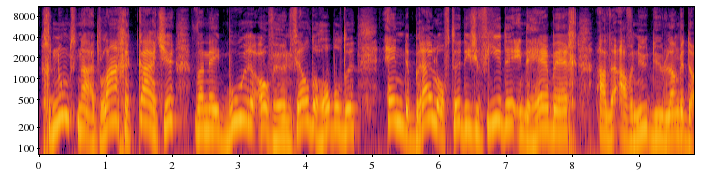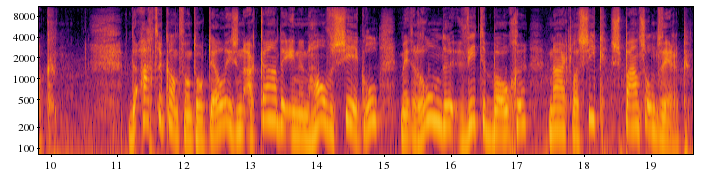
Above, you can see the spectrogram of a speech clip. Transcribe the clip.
genoemd naar het lage kaartje waarmee boeren over hun velden hobbelden en de bruiloften die ze vierden in de herberg aan de Avenue du Languedoc. De achterkant van het hotel is een arcade in een halve cirkel met ronde witte bogen naar klassiek Spaans ontwerp.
